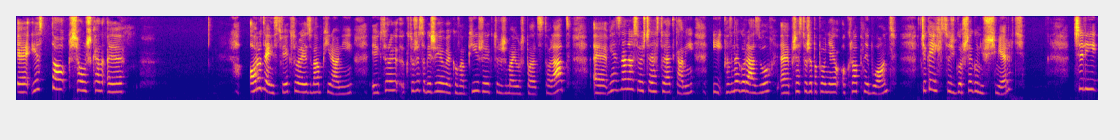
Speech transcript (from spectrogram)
E, jest to książka... E, o rodzeństwie, które jest wampirami, i które, którzy sobie żyją jako wampirzy, którzy mają już ponad 100 lat, e, więc nadal są jeszcze nastolatkami i pewnego razu, przez to, że popełniają okropny błąd, czeka ich coś gorszego niż śmierć, czyli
